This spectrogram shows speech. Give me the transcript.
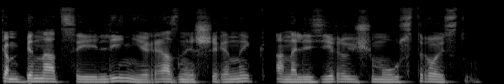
комбинации линий разной ширины к анализирующему устройству.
